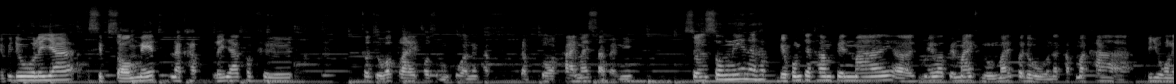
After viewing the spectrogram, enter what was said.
ดี๋ยวไปดูระยะ 12 เมตรนะครับ ระยะก็คือ ก็ถือว่าไกลพอสมควรนะครับ กับตัวท้ายไม้สักแบบนี้ ส่วนทรงนี้นะครับ เดี๋ยวผมจะทำเป็นไม้เอ่อไม่ว่าเป็นไม้ขนุนไม้ประดู่นะครับมะค่าพยุงอะไร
